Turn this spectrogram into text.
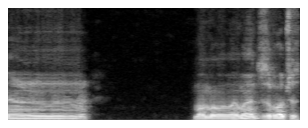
Eee... Moment, moment, zobacz przez...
